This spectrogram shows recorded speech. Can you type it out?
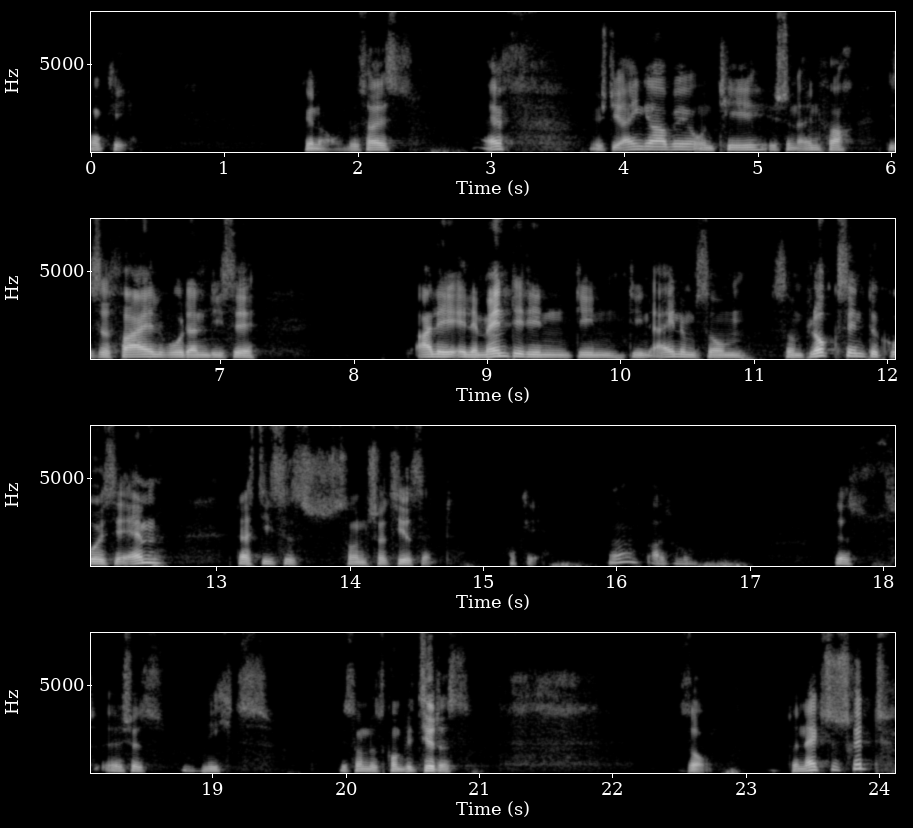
Okay. genau, das heißt, F ist die Eingabe und T ist dann einfach dieser Pfeil, wo dann diese alle Elemente, die in, die, die in einem so einem, so einem Block sind, der Größe M, dass diese schon sortiert sind. Okay. Ja, also das ist jetzt nichts besonders kompliziertes. So, der nächste Schritt,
